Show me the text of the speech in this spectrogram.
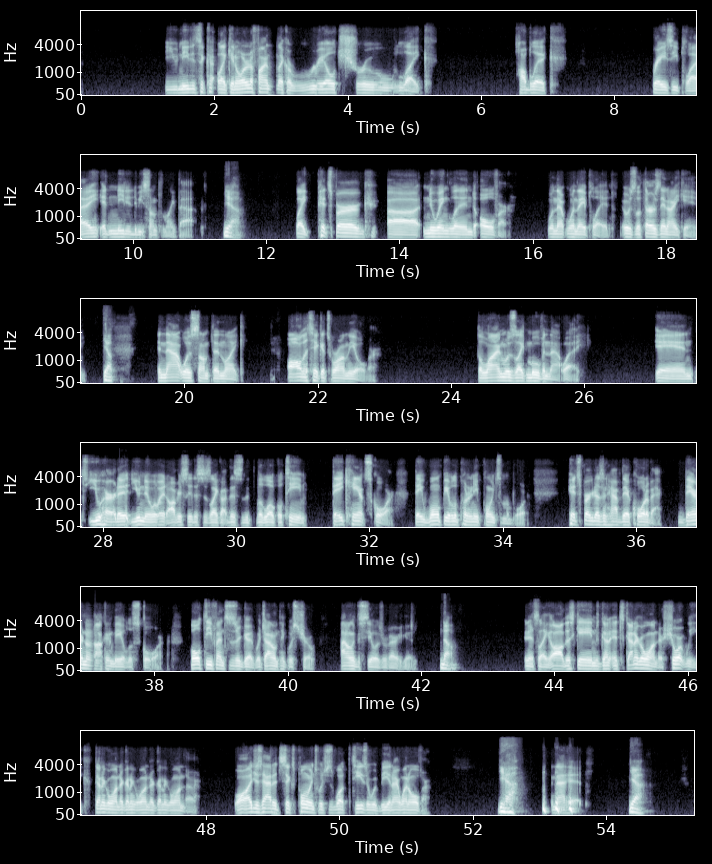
You needed to like in order to find like a real, true, like public crazy play. It needed to be something like that. Yeah. like Pittsburgh, uh, New England over when that when they played. It was the Thursday night game. Yep. And that was something like all the tickets were on the over. The line was like moving that way. And you heard it, you knew it. Obviously, this is like uh, this is the, the local team. They can't score. They won't be able to put any points on the board. Pittsburgh doesn't have their quarterback. They're not going to be able to score. Both defenses are good, which I don't think was true. I don't think the Steelers were very good. No. And it's like, oh, this game's gonna it's gonna go under. Short week. Gonna go under, gonna go under, gonna go under. Well, I just added six points, which is what the teaser would be, and I went over. Yeah. And that hit. Yeah.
